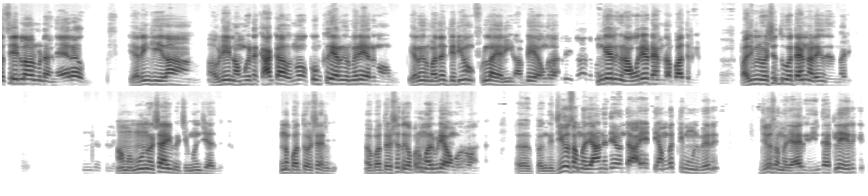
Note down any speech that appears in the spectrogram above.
பஸ் ஏறிலாம் வர மாட்டாங்க. நேரா இறங்கி தான் அப்படியே நம்மகிட்ட காக்கா இன்னும் கொக்கு இறங்குற மாதிரி இறங்கும். இறங்குற மாதிரி தான் தெரியும். ஃபுல்லா இறங்கிடும். அப்படியே அவங்க தான். இங்க இருக்கு நான் ஒரே டைம் தான் பார்த்துருக்கேன். பதிமூணு வருஷத்துக்கு ஒரு டைம் நடக்குது இது மாதிரி. இந்த இடத்துல. ஆமா மூணு வருஷம் ஆகி போச்சு. முடிஞ்சு அது. இன்னும் பத்து வருஷம் இருக்கு. அந்த பத்து வருஷத்துக்கு அப்புறம் மறுபடியும் அவங்க வருவாங்க. இப்ப இங்க ஜீவசம்மதி ஆனதே வந்து ஆயிரத்தி ஐம்பத்தி மூணு பேர். ஜீவசம்மதி ஆயிருக்கு. இந்த இடத்துல இருக்கு.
